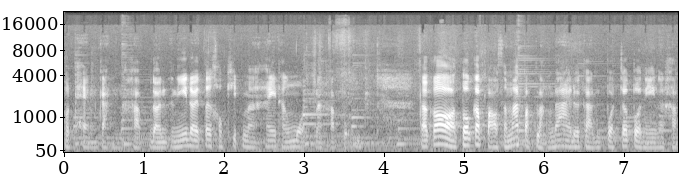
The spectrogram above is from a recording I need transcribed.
ทดแทนกันนะครับดอนอันนี้ดอยเตอร์เขาคิดมาให้ทั้งหมดนะครับผมแล้วก็ตัวกระเป๋าสามารถปรับหลังได้โดยการปลดเจ้าตัวนี้นะครับ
